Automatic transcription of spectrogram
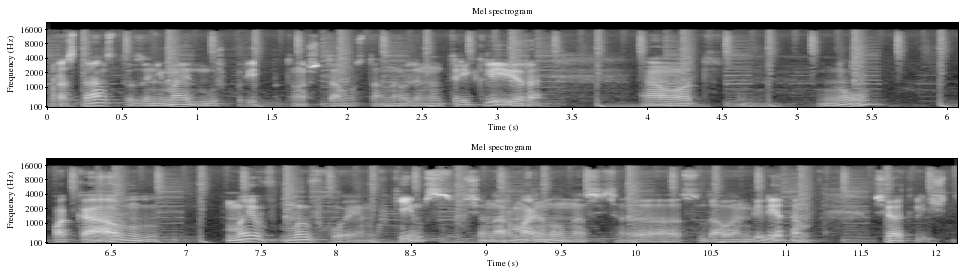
пространство занимает бушприт, потому что там установлено три кливера. Вот. Ну, пока мы, мы входим в КИМС, все нормально, у нас э, судовым билетом, все отлично.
